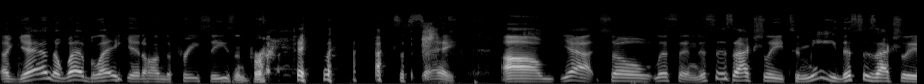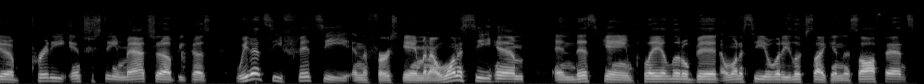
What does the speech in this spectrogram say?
again, the web blanket on the preseason break. to say, um, yeah. So listen, this is actually to me, this is actually a pretty interesting matchup because we didn't see Fitzy in the first game, and I want to see him in this game, play a little bit. I want to see what he looks like in this offense.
